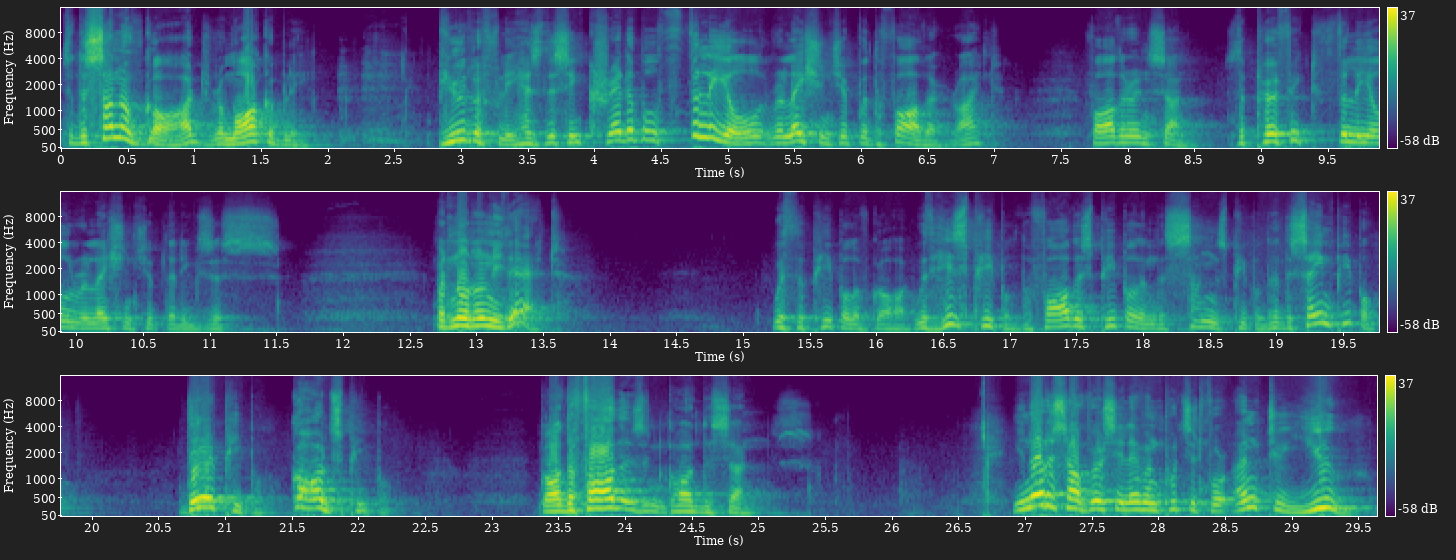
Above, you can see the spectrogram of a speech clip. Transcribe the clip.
So the Son of God, remarkably, beautifully, has this incredible filial relationship with the Father, right? Father and Son. It's the perfect filial relationship that exists. But not only that, with the people of God, with His people, the Father's people and the Son's people. They're the same people. Their people, God's people. God the Fathers and God the Sons. You notice how verse 11 puts it for unto you.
